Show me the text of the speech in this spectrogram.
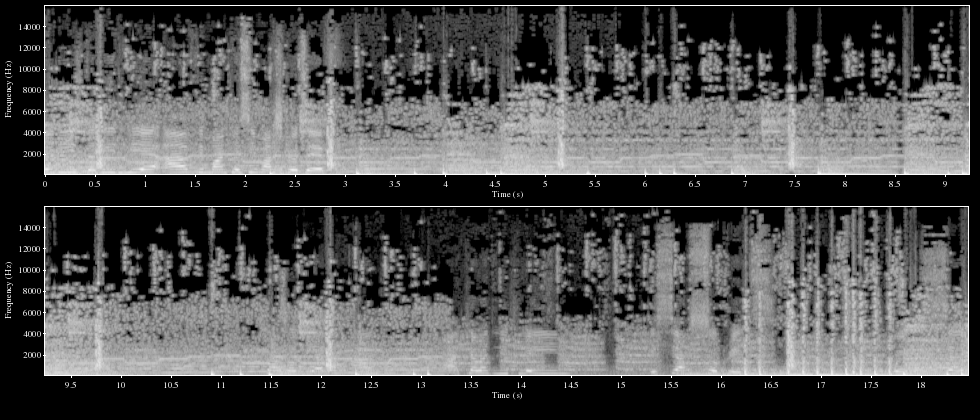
ladies the lead here at the Manchester Mastrotev. currently playing the Sam Socrates with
